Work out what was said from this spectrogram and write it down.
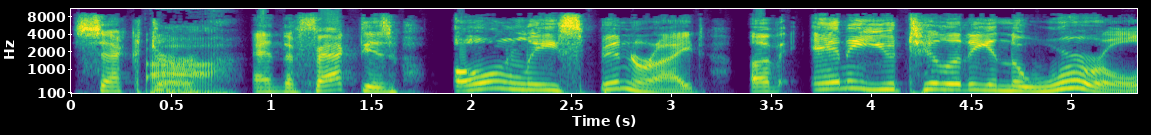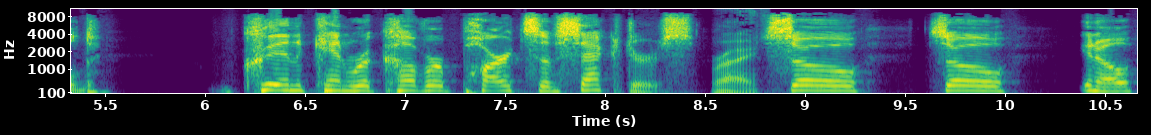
sector ah. and the fact is only SpinRite of any utility in the world can can recover parts of sectors. Right. So so you know,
